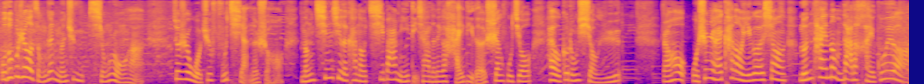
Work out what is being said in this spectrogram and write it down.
我都不知道怎么跟你们去形容哈。就是我去浮潜的时候，能清晰的看到七八米底下的那个海底的珊瑚礁，还有各种小鱼。然后我甚至还看到一个像轮胎那么大的海龟啊，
